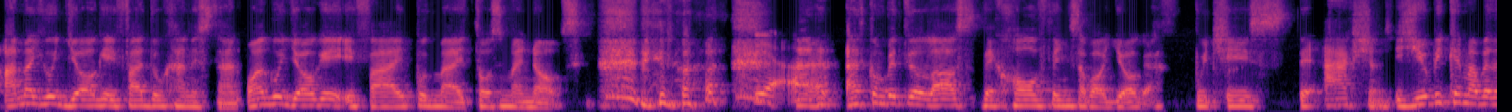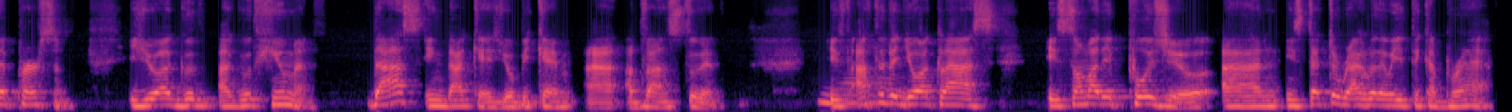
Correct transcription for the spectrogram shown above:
I'm a good yogi if I do handstand. I'm a good yogi if I put my toes in my nose. you know? Yeah. And I've completely lost the whole things about yoga, which is the actions. If you became a better person, if you're a good a good human, that's in that case you became an advanced student. Yeah. If after the yoga class, if somebody pulls you and instead to regular you take a breath,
